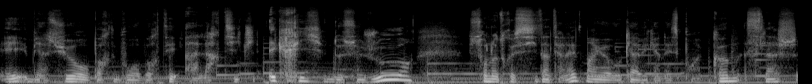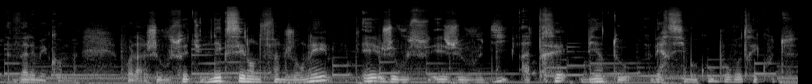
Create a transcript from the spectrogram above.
Et bien sûr, vous reportez à l'article écrit de ce jour sur notre site internet marioavocat avec un s.com slash valemecum. Voilà, je vous souhaite une excellente fin de journée et je vous, et je vous dis à très bientôt. Merci beaucoup pour votre écoute.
